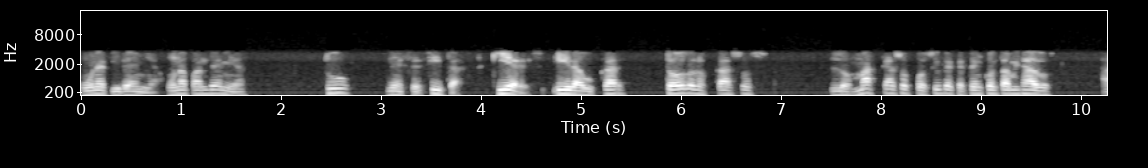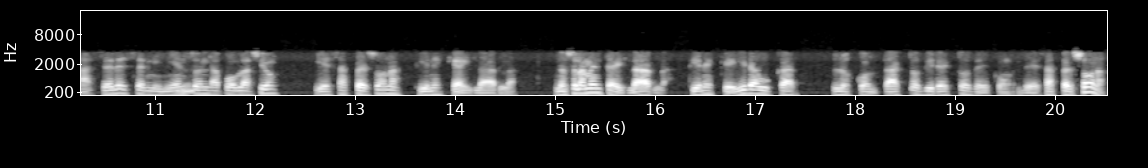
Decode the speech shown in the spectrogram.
una epidemia, una pandemia, tú necesitas, quieres ir a buscar todos los casos, los más casos posibles que estén contaminados hacer el cernimiento en la población y esas personas tienes que aislarlas. No solamente aislarlas, tienes que ir a buscar los contactos directos de, de esas personas.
